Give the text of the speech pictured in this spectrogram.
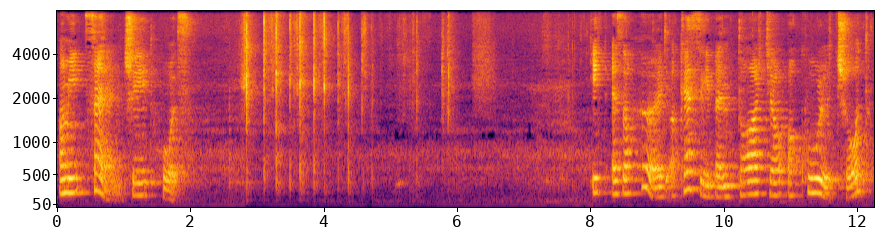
ami szerencsét hoz. Itt ez a hölgy a kezében tartja a kulcsot,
